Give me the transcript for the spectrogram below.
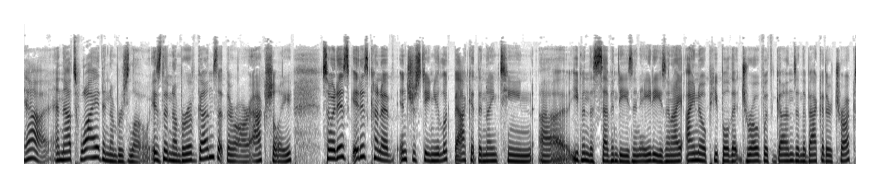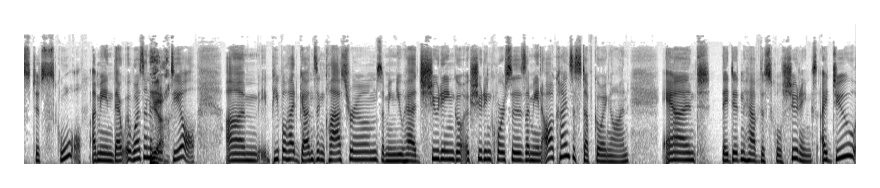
Yeah, and that's why the number's low is the number of guns that there are actually. So it is it is kind of interesting. You look back at the 19 uh, even the 70s and 80s, and I I know people that drove with guns in the back of their trucks to school. I mean, that it wasn't a Yeah. big deal. Um, people had guns in classrooms. I mean, you had shooting go, shooting courses. I mean, all kinds of stuff going on, and they didn't have the school shootings. I do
